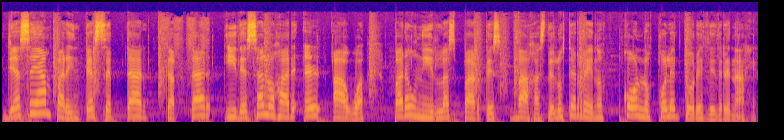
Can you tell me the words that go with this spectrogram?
ya sean para interceptar, captar y desalojar el agua para unir las partes bajas de los terrenos con los colectores de drenaje.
